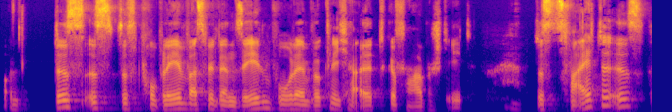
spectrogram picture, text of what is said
Und das ist das Problem, was wir dann sehen, wo dann wirklich halt Gefahr besteht. Das zweite ist,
